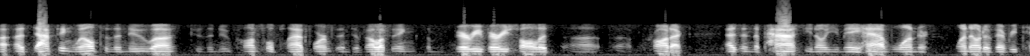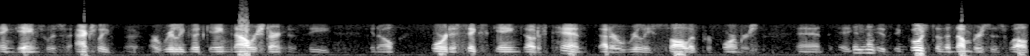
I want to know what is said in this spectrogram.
uh, adapting well to the new uh, to the new console platforms and developing some very very solid uh, uh, product. As in the past, you know, you may have one or one out of every ten games was actually a, a really good game. Now we're starting to see, you know, four to six games out of ten that are really solid performers, and it, it, it goes to the numbers as well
